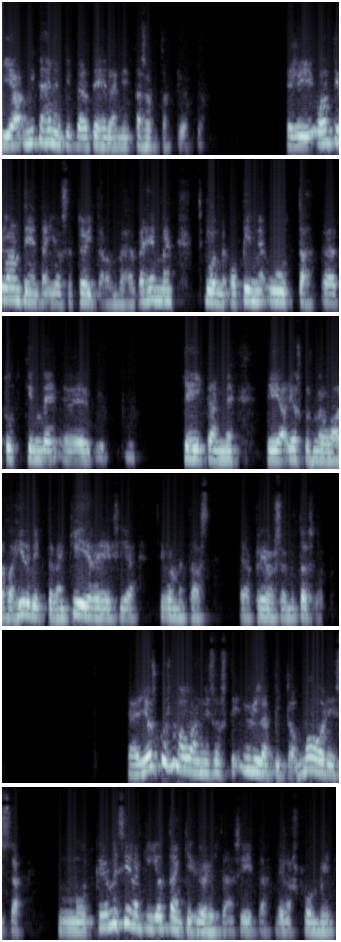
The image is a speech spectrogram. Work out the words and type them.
Ja mitä hänen pitää tehdä, niin tasoittaa työtä. Eli on tilanteita, joissa töitä on vähän vähemmän. Silloin me opimme uutta, tutkimme, kehitämme ja joskus me ollaan aivan hirvittävän kiireisiä. Silloin me taas priorisoimme toisella ja joskus me ollaan niin sanotusti ylläpitomoodissa, mutta kyllä me siinäkin jotainkin hyödytään siitä. Meillä on Scrumin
